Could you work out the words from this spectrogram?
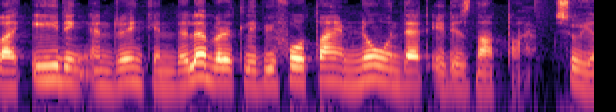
like eating and drinking deliberately before time knowing that it is not time. So you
